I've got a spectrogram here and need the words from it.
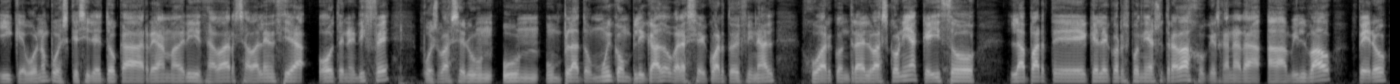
Y que bueno, pues que si le toca a Real Madrid, a Barça, Valencia o Tenerife, pues va a ser un, un, un plato muy complicado para ese cuarto de final jugar contra el Basconia, que hizo la parte que le correspondía a su trabajo, que es ganar a, Bilbao, pero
